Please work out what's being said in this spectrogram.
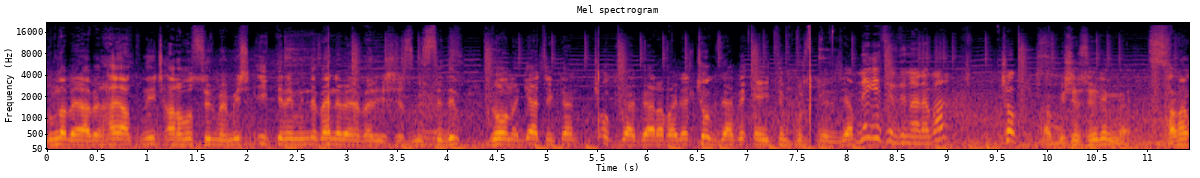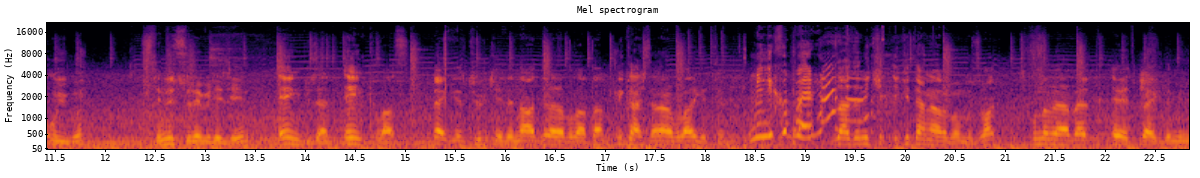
Bununla beraber hayatında hiç araba sürmemiş. İlk deneminde benimle beraber yaşasın istedim. Ve ona gerçekten çok güzel bir arabayla çok güzel bir eğitim kursu vereceğim. Ne getirdin araba? Çok lüks. Abi bir şey söyleyeyim mi? Sana uygun, senin sürebileceğin en güzel, en klas, belki de Türkiye'de nadir arabalardan birkaç tane arabalar getirdik. Mini Cooper. Zaten iki, iki tane arabamız var. Bununla beraber evet belki de Mini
